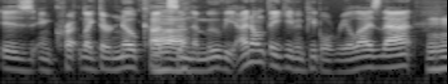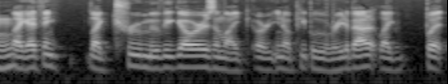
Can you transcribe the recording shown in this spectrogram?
is incredible. Like there are no cuts Uh-huh. in the movie. I don't think even people realize that. Mhm. Like I think like true moviegoers and like or you know people who read about it like but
